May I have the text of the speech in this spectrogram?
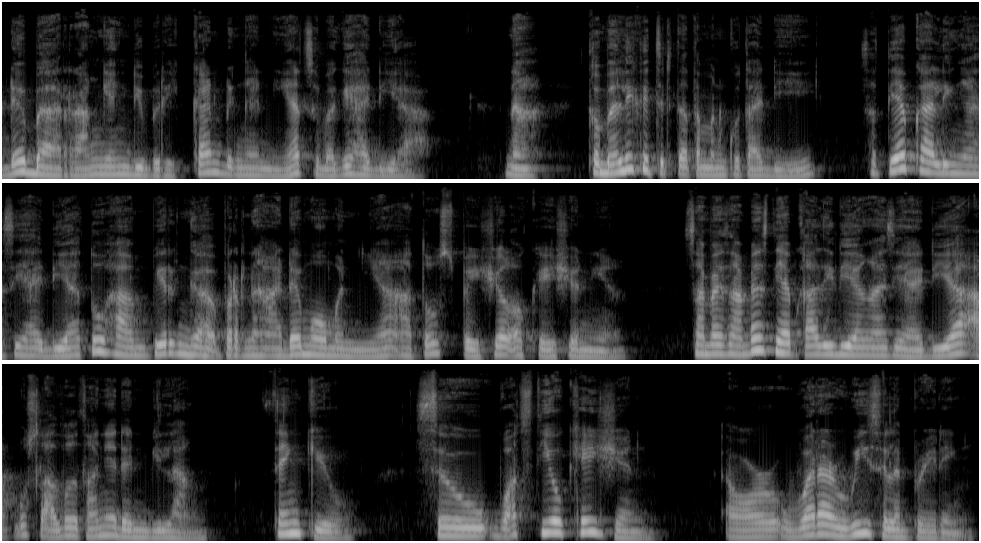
ada barang yang diberikan dengan niat sebagai hadiah. Nah Kembali ke cerita temanku tadi, setiap kali ngasih hadiah tuh hampir nggak pernah ada momennya atau special occasionnya. Sampai-sampai setiap kali dia ngasih hadiah, aku selalu tanya dan bilang, Thank you. So, what's the occasion? Or what are we celebrating?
